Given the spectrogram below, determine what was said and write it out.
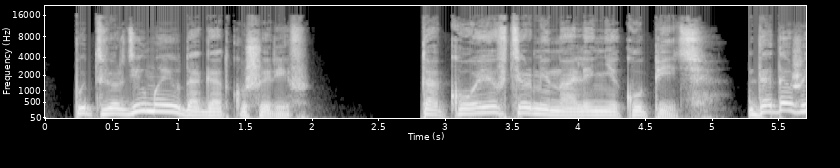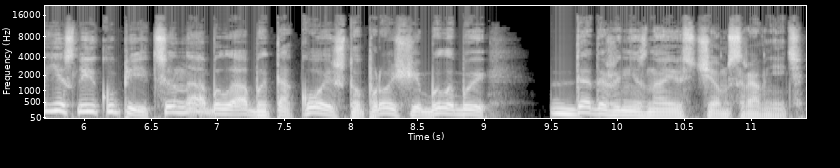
— подтвердил мою догадку шериф. «Такое в терминале не купить. Да даже если и купить, цена была бы такой, что проще было бы... Да даже не знаю, с чем сравнить.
